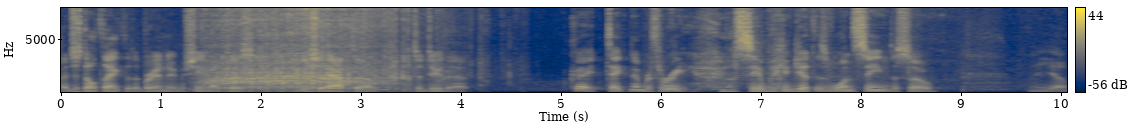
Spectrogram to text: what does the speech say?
I just don't think that a brand new machine like this, you should have to, to do that. Okay, take number three. Let's see if we can get this one seam to sew. The, uh,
